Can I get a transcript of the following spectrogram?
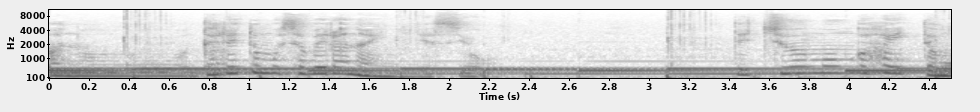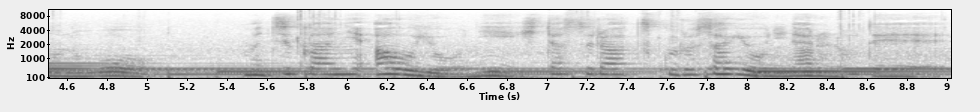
あの誰とも喋らないんですよ。で注文が入ったものを、まあ、時間に合うようにひたすら作る作業になるので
